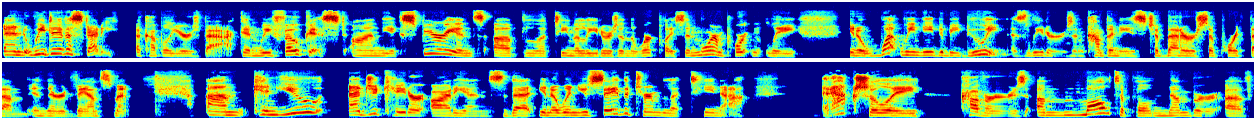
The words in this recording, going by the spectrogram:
And we did a study a couple years back, and we focused on the experience of Latina leaders in the workplace, and more importantly, you know what we need to be doing as leaders and companies to better support them in their advancement. Um, can you educate our audience that, you know, when you say the term Latina, it actually covers a multiple number of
